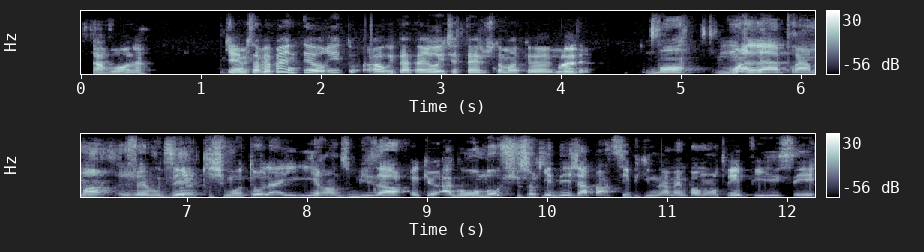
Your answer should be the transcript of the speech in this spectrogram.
c'est à voir là. James, t'avais pas une théorie toi? Ah oui, ta théorie c'était justement que Ouais. Bon, moi là, premièrement, je vais vous dire, Kishimoto là, il est rendu bizarre. Fait que Agoromo, je suis sûr qu'il est déjà parti puis qu'il ne l'a même pas montré. Puis c'est,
